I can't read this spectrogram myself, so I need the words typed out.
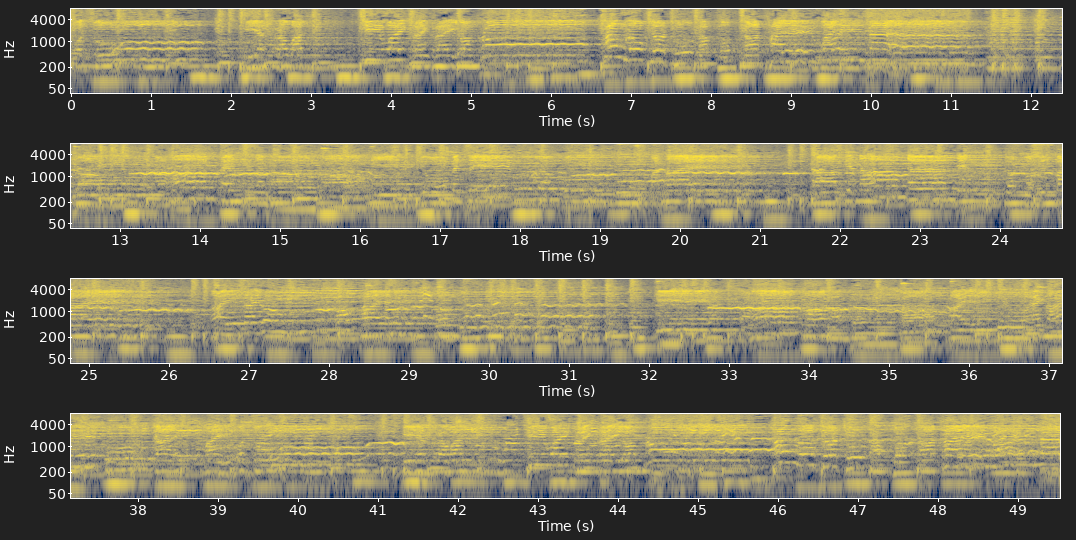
อดสูเขียนประวัติที่ไว้ใครใคๆยอมรู้ ทั้งโลกเชิดชูกับปกชาติไทยไว้ ใครยอมรู้ทั้งโลกเชิดชูคำตกชาไทยไว้แน่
